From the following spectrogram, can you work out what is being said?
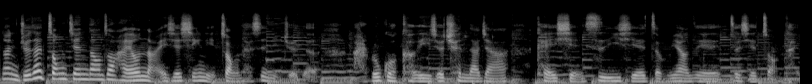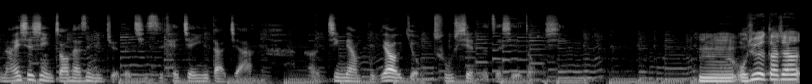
那你觉得在中间当中还有哪一些心理状态是你觉得啊如果可以就全劝大家可以显示一些怎么样这些这些状态，哪一些心理状态是你觉得其实可以建议大家，呃，尽量不要有出现的这些东西？嗯，我觉得大家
